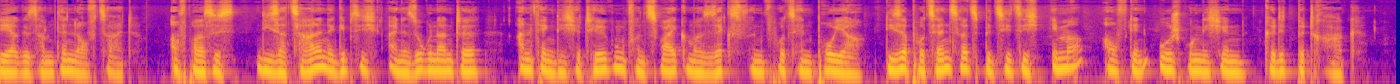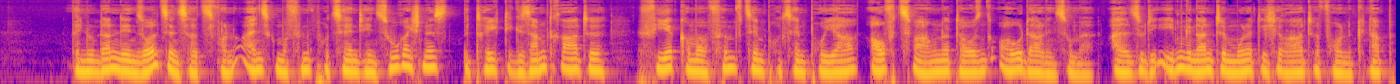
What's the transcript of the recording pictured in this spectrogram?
der gesamten Laufzeit. Auf Basis dieser Zahlen ergibt sich eine sogenannte anfängliche Tilgung von 2,65% pro Jahr. Dieser Prozentsatz bezieht sich immer auf den ursprünglichen Kreditbetrag. Wenn du dann den Sollzinssatz von 1,5% hinzurechnest, beträgt die Gesamtrate 4,15% pro Jahr auf 200.000 Euro Darlehenssumme, also die eben genannte monatliche Rate von knapp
